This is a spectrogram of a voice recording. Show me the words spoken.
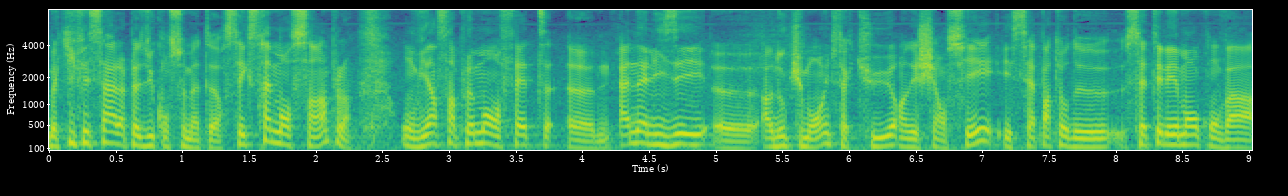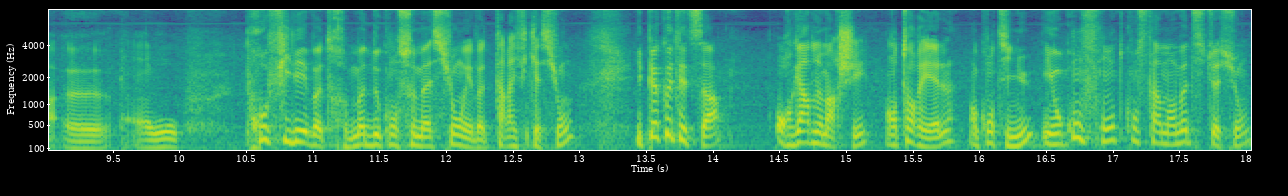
bah, qui fait ça à la place du consommateur. C'est extrêmement simple. On vient simplement en fait euh, analyser euh, un document, une facture, un échéancier, et c'est à partir de cet élément qu'on va euh, en gros profiler votre mode de consommation et votre tarification. Et puis à côté de ça, on regarde le marché en temps réel, en continu, et on confronte constamment votre situation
